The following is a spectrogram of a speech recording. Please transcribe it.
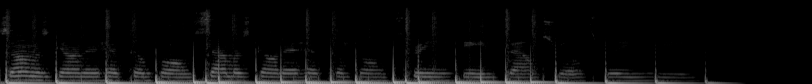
Someone's gonna have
